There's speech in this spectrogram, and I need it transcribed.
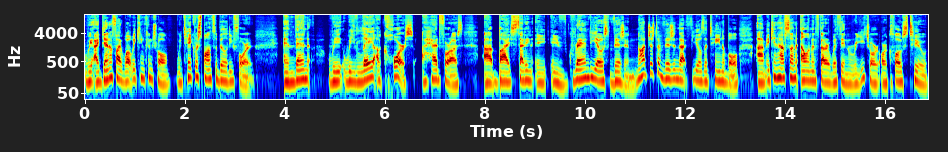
we identify what we can control, we take responsibility for it, and then we we lay a course ahead for us uh, by setting a, a grandiose vision, not just a vision that feels attainable. Um, it can have some elements that are within reach or, or close to,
